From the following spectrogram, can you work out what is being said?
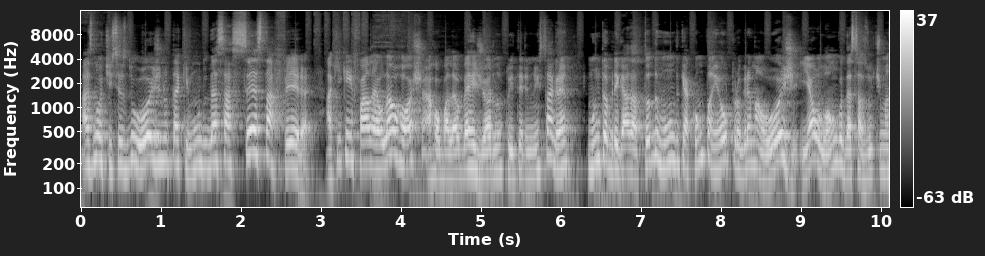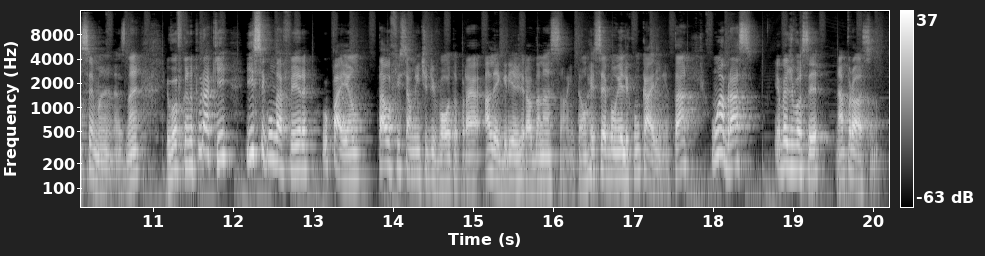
as notícias do Hoje no Tecmundo dessa sexta-feira. Aqui quem fala é o Léo Rocha, arroba LeoBRJ no Twitter e no Instagram. Muito obrigado a todo mundo que acompanhou o programa hoje e ao longo dessas últimas semanas, né? Eu vou ficando por aqui e segunda-feira o Paião tá oficialmente de volta para alegria geral da nação. Então recebam ele com carinho, tá? Um abraço e eu vejo você na próxima.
